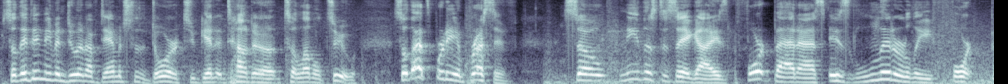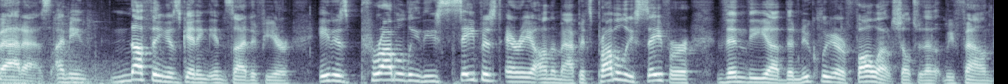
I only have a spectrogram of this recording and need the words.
So they didn't even do enough damage to the door to get it down to, to level 2. So that's pretty impressive. So, needless to say, guys, Fort Badass is literally Fort Badass. I mean, nothing is getting inside of here. It is probably the safest area on the map. It's probably safer than the uh, the nuclear fallout shelter that we found.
